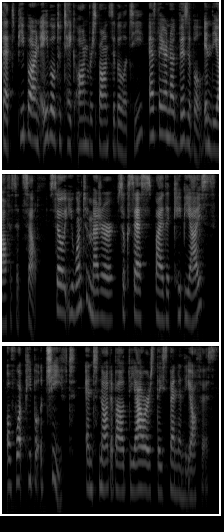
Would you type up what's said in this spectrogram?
that people are able to take on responsibility as they are not visible in the office itself. So you want to measure success by the KPIs of what people achieved and not about the hours they spend in the office.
